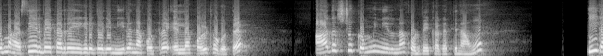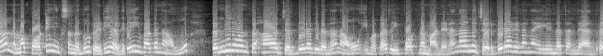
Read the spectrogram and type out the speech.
ತುಂಬಾ ಹಸಿ ಇರ್ಬೇಕಾದ್ರೆ ಈ ಗಿಡಗಳಿಗೆ ನೀರನ್ನ ಕೊಟ್ರೆ ಎಲ್ಲ ಕೊಳ್ತು ಹೋಗುತ್ತೆ. ಆದಷ್ಟು ಕಮ್ಮಿ ನೀರನ್ನ ಕೊಡ್ಬೇಕಾಗತ್ತೆ ನಾವು. ಈಗ ನಮ್ಮ ಪಾಟಿಂಗ್ ಮಿಕ್ಸ್ ಅನ್ನೋದು ರೆಡಿ ಆಗಿದೆ. ಇವಾಗ ನಾವು ತಂದಿರುವಂತಹ ಜರ್ಬೇರ ಗಿಡನ ನಾವು ಇವಾಗ ರೀಪಾಟ್ನ ಮಾಡೋಣ. ನಾನು ಜರ್ಬೇರ ಗಿಡನ ಎಲ್ಲಿಂದ ತಂದೆ ಅಂದ್ರೆ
